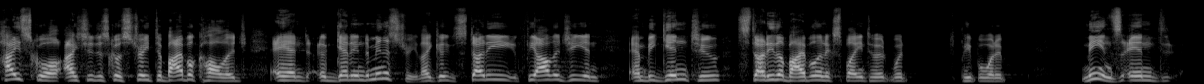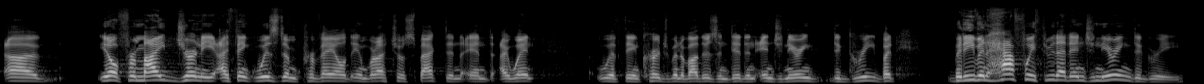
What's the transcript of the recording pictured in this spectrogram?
high school, I should just go straight to Bible college and uh, get into ministry, like uh, study theology and, and begin to study the Bible and explain to it what to people what it means. And, uh, you know, for my journey, I think wisdom prevailed in retrospect, and, and I went with the encouragement of others and did an engineering degree. But, but even halfway through that engineering degree,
